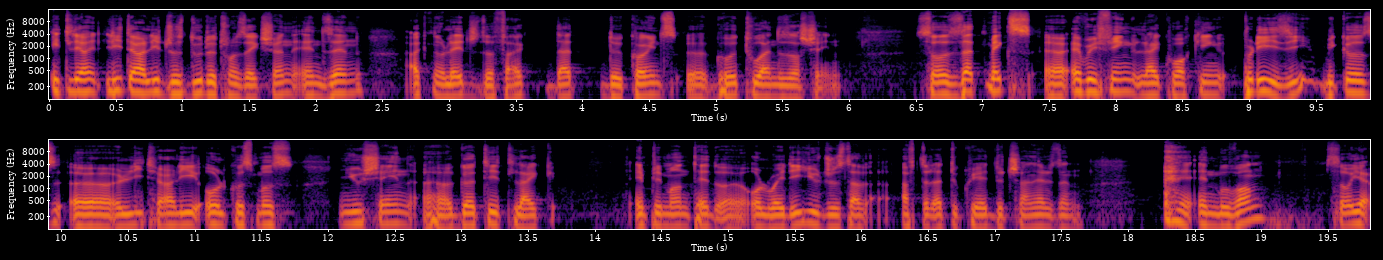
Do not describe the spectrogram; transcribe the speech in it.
it li literally just do the transaction and then acknowledge the fact that the coins uh, go to another chain. So that makes uh, everything like working pretty easy because uh, literally all Cosmos new chain uh, got it like implemented uh, already. You just have after that to create the channels and and move on. So yeah,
